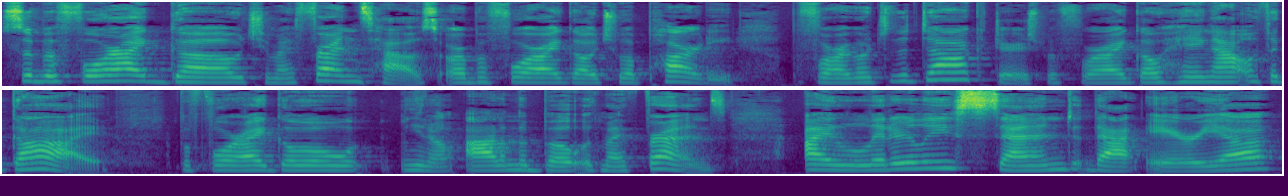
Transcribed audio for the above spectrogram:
So, before I go to my friend's house or before I go to a party, before I go to the doctor's, before I go hang out with a guy, before I go, you know, out on the boat with my friends, I literally send that area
